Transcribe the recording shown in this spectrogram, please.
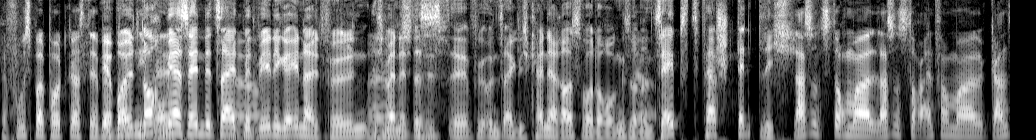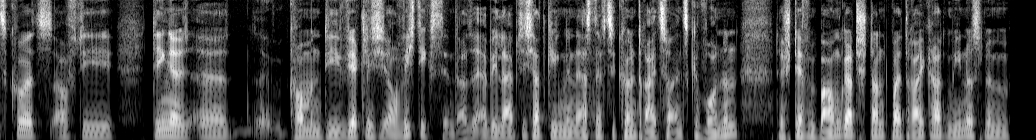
Der Fußball-Podcast, der Wir wollen noch Welt- mehr Sendezeit Ja. mit weniger Inhalt füllen. Ja, ich meine, das das ist äh, für uns eigentlich keine Herausforderung, sondern Ja. selbstverständlich. Lass uns doch mal, lass uns doch einfach mal ganz kurz auf die Dinge äh, kommen, die wirklich auch wichtig sind. Also RB Leipzig hat gegen den 1. FC Köln 3 zu 1 gewonnen. Der Steffen Baumgart stand bei 3 Grad minus mit dem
